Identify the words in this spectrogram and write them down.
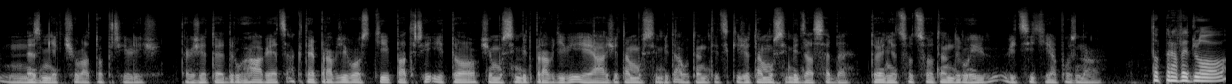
nezměkčovat to příliš. Takže to je druhá věc a k té pravdivosti patří i to, že musím být pravdivý i já, že tam musím být autentický, že tam musím být za sebe. To je něco, co ten druhý vycítí a pozná. To pravidlo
